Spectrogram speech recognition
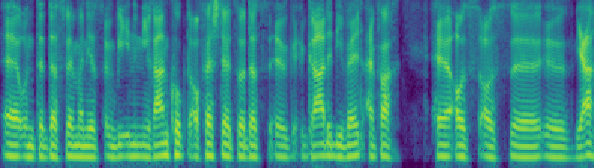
äh, und dass, wenn man jetzt irgendwie in den Iran guckt, auch feststellt, so dass äh, gerade die Welt einfach äh, aus, aus äh, ja, äh,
